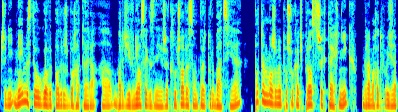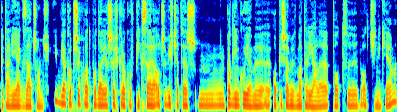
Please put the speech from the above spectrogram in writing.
Czyli miejmy z tyłu głowy podróż bohatera, a bardziej wniosek z niej, że kluczowe są perturbacje. Potem możemy poszukać prostszych technik w ramach odpowiedzi na pytanie, jak zacząć. I jako przykład podaję sześć kroków Pixara. Oczywiście też mm, podlinkujemy, opiszemy w materiale pod y, odcinkiem.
